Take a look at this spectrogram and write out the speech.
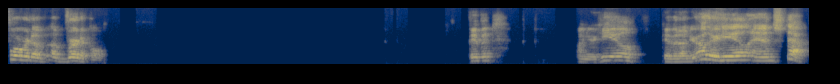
forward of, of vertical. Pivot on your heel, pivot on your other heel, and step,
